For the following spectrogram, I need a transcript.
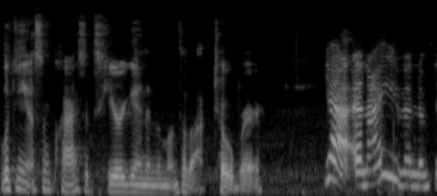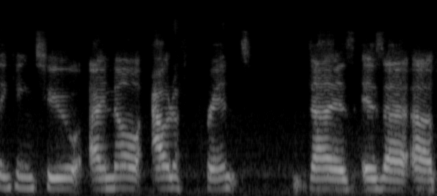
looking at some classics here again in the month of October. Yeah, and I even am thinking too, I know Out of Print does is a, a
